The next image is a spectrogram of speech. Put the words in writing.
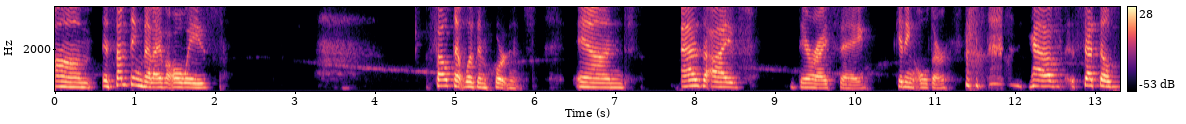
um, is something that I've always felt that was important. And as I've, dare I say, getting older, have set those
